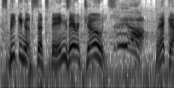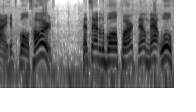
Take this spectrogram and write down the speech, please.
Speaking of such things, Eric Jones. That guy hits balls hard. That's out of the ballpark. Now Matt Wolf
